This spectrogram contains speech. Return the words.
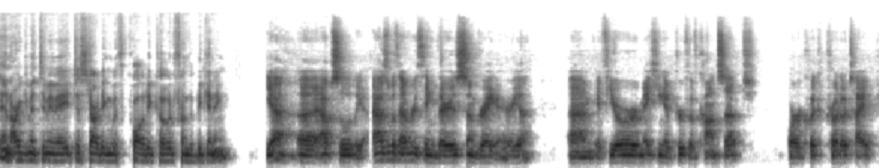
an argument to be made to starting with quality code from the beginning yeah uh, absolutely as with everything there is some gray area um, if you're making a proof of concept or a quick prototype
